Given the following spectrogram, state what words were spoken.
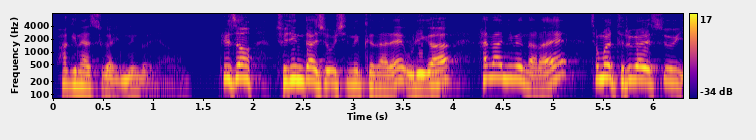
확인할 수가 있는 거예요. 그래서 주님 다시 오시는 그날에 우리가 하나님의 나라에 정말 들어갈 수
